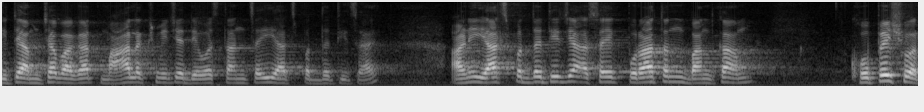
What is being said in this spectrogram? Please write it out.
इथे आमच्या भागात महालक्ष्मीचे देवस्थानचंही याच पद्धतीचं आहे. आणि याच पद्धतीचे असं एक पुरातन बांधकाम खोपेश्वर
